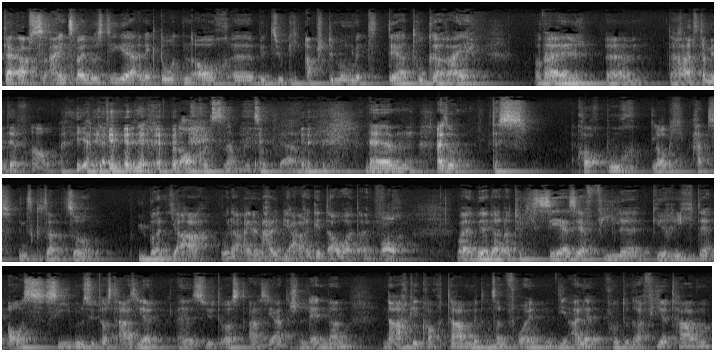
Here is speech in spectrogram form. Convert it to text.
Da gab es ein, zwei lustige Anekdoten auch äh, bezüglich Abstimmung mit der Druckerei. Okay. Weil ähm, da Was da mit der Frau? ja, und auch kurz zusammengezuckt. Ja. Ähm, also das Kochbuch, glaube ich, hat insgesamt so über ein Jahr oder eineinhalb Jahre gedauert einfach. Weil wir da natürlich sehr, sehr viele Gerichte aus sieben Südostasia, äh, südostasiatischen Ländern nachgekocht haben mit unseren Freunden, die alle fotografiert haben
